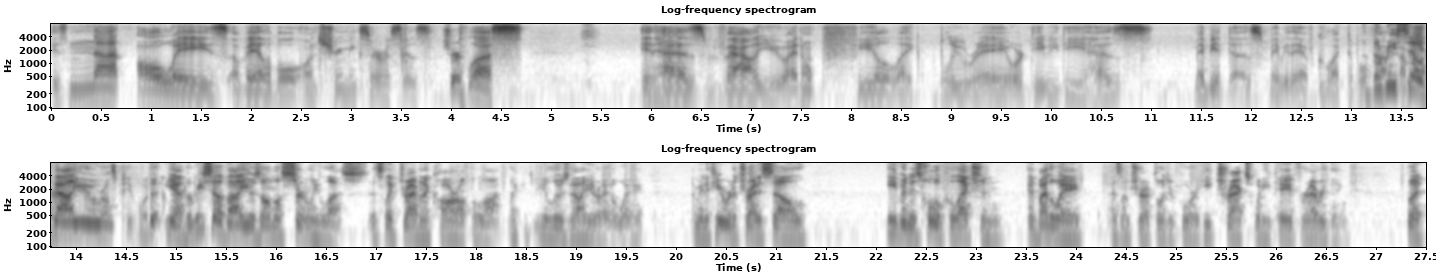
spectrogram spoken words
is not always available on streaming services. Sure. Plus, it has value. I don't feel like Blu-ray or DVD has. Maybe it does. Maybe they have collectible. the. Resale sure they do, or value, the, yeah, the resale value is almost certainly less. It's like driving a car off the lot; like you lose value right away. I mean, if he were to try to sell even his whole collection, and by the way, as I'm sure I've told you before, he tracks what he paid for everything. But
